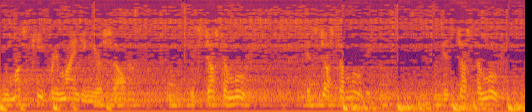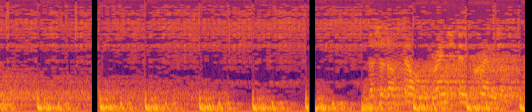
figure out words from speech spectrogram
You must keep reminding yourself, it's just a movie. It's just a movie. It's just a movie. pieces of film drenched in crimson.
